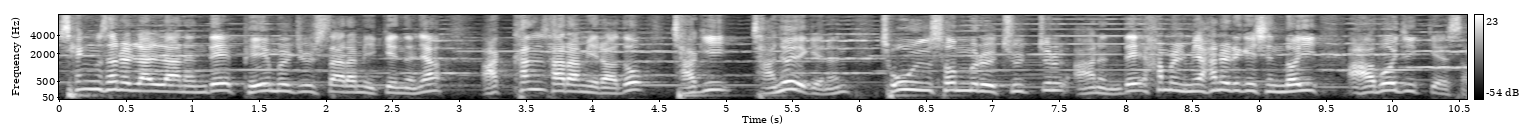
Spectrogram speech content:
생선을 날라 하는데 뱀을 줄 사람이 있겠느냐? 악한 사람이라도 자기 자녀에게는 좋은 선물을 줄줄 아는데 하물며 하늘에 계신 너희 아버지께서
